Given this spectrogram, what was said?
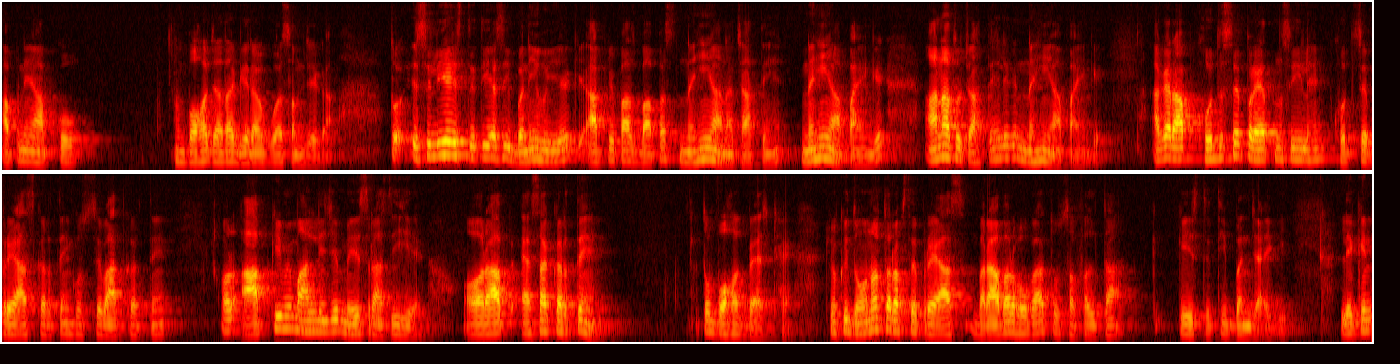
अपने आप को बहुत ज़्यादा गिरा हुआ समझेगा। तो इसलिए स्थिति ऐसी बनी हुई है कि आपके पास वापस नहीं आना चाहते हैं, नहीं आ पाएँगे। आना तो चाहते हैं, लेकिन नहीं आ पाएँगे। अगर आप खुद से प्रयत्नशील हैं, खुद से प्रयास करते हैं, खुद से बात करते हैं, और आपकी भी मान लीजिए मेष राशि ही, और आप ऐसा करते हैं तो बहुत बेस्ट है, क्योंकि दोनों तरफ़ से प्रयास बराबर होगा तो सफलता की स्थिति बन जाएगी। लेकिन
